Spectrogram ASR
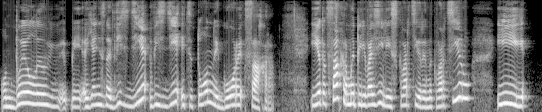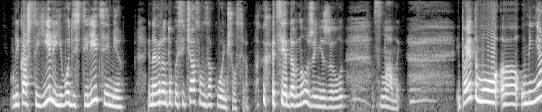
он был, э, я не знаю, везде, везде эти тонны, горы сахара. И этот сахар мы перевозили из квартиры на квартиру, и, мне кажется, ели его десятилетиями, и, наверное, только сейчас он закончился, хотя я давно уже не живу с мамой. И поэтому э, у меня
